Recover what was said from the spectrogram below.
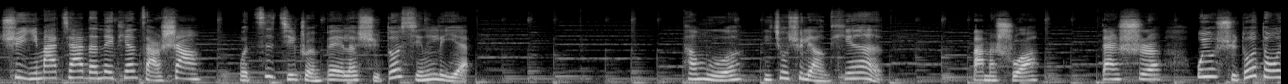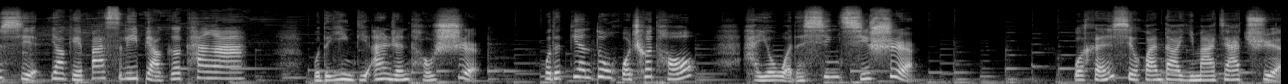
去姨妈家的那天早上。我自己准备了许多行李。汤姆，你就去两天。妈妈说：“但是我有许多东西要给巴斯里表哥看啊，我的印第安人头饰，我的电动火车头，还有我的新骑士。我很喜欢到姨妈家去，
